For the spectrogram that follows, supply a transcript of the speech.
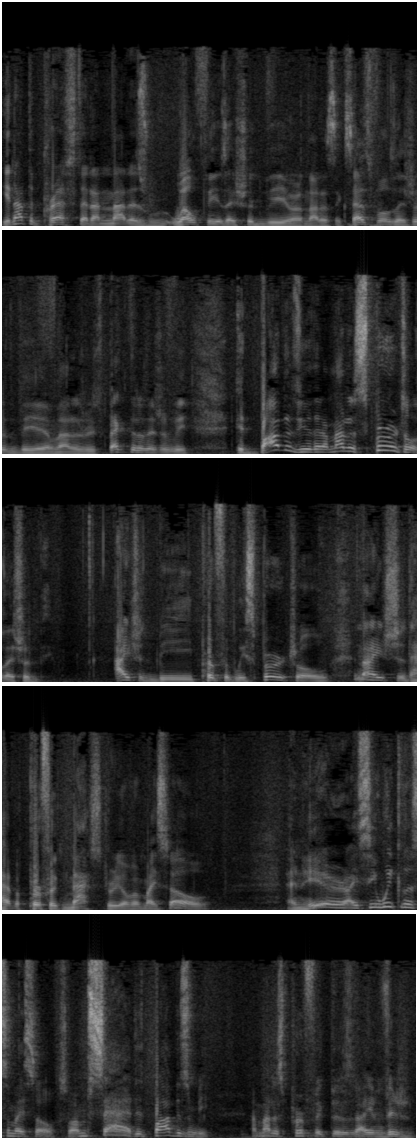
You're not depressed that I'm not as wealthy as I should be, or I'm not as successful as I should be, I'm not as respected as I should be. It bothers you that I'm not as spiritual as I should be. I should be perfectly spiritual, and I should have a perfect mastery over myself. And here I see weakness in myself, so I'm sad, it bothers me. I'm not as perfect as I envision.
